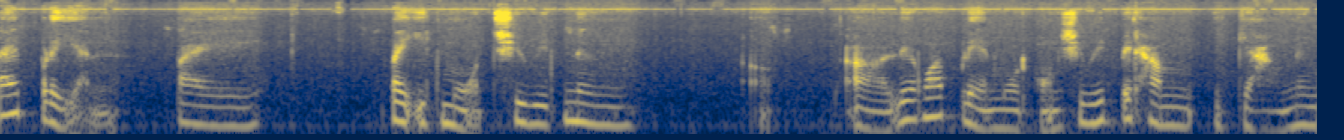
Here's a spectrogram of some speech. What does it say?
ได้เปลี่ยนไปไปอีกโหมดชีวิตหนึ่งเเรียกว่าเปลี่ยนโหมดของชีวิตไปทำอีกอย่างหนึ่ง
